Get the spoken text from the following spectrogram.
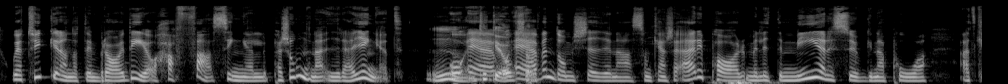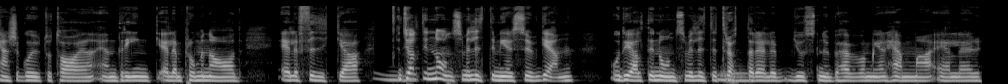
Och jag tycker ändå att det är en bra idé att haffa singelpersonerna i det här gänget. Och, Mm, tycker jag ä- och även de tjejerna som kanske är i par med lite mer sugna på att kanske gå ut och ta en, en drink eller en promenad eller fika. Det är alltid någon som är lite mer sugen. Och det är alltid någon som är lite tröttare eller just nu behöver vara mer hemma. Eller...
